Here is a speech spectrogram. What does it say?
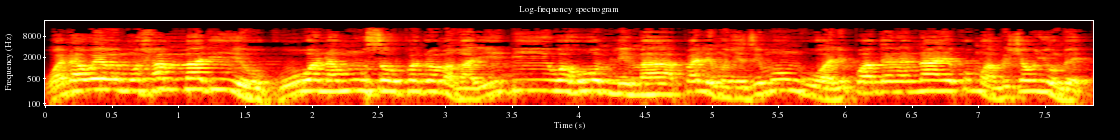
Wala wewe Muhammadi hukuwa na Musa upande wa magharibi wa huo mlima pale Mwenyezi Mungu alipoagana naye kumwamrisha ujumbe.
